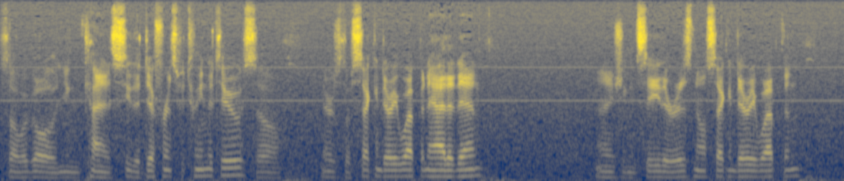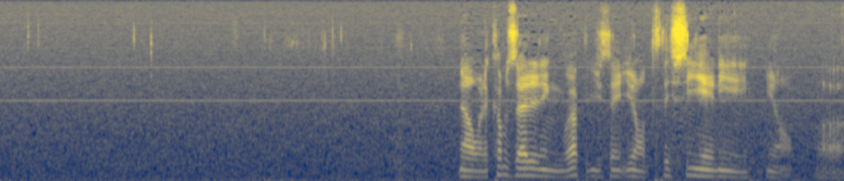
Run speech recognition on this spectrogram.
So we'll go and you can kind of see the difference between the two. So there's the secondary weapon added in. And as you can see, there is no secondary weapon. Now, when it comes to editing weapon, you think you don't see any, you know, uh, you know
